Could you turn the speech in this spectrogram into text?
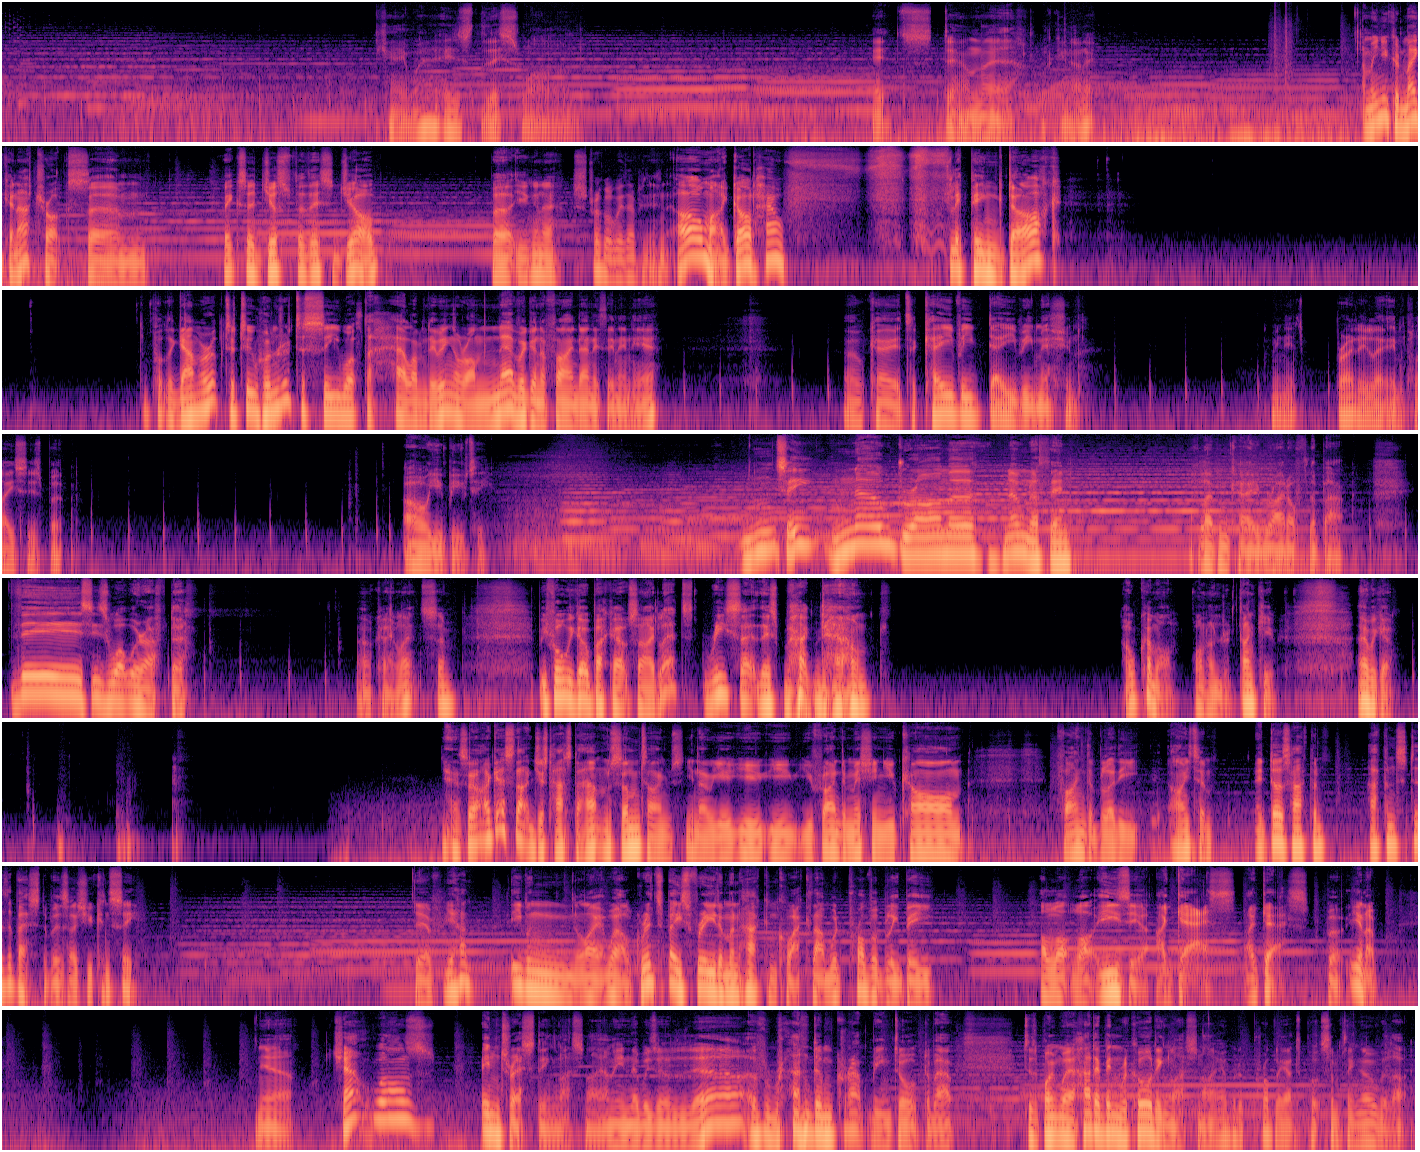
Okay, where is this one? It's down there, looking at it. I mean, you could make an Atrox um, fixer just for this job, but you're going to struggle with everything. Oh my god, how flipping dark. To put the gamma up to 200 to see what the hell I'm doing, or I'm never going to find anything in here. Okay, it's a KV Davy mission. I mean, it's brightly lit in places, but... Oh, you beauty. Mm, see? No drama, no nothing. 11k right off the bat. This is what we're after. Okay, let's um before we go back outside, let's reset this back down. Oh, come on. 100. Thank you. There we go. Yeah, so I guess that just has to happen sometimes. You know, you, you, you, you find a mission, you can't find the bloody item. It does happen. Happens to the best of us, as you can see. Yeah, if you had even like, well, grid space freedom and hack and quack, that would probably be a lot, lot easier, I guess. I guess. But, you know. Yeah. Chat was interesting last night. I mean, there was a lot of random crap being talked about to the point where had I been recording last night, I would have probably had to put something over that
